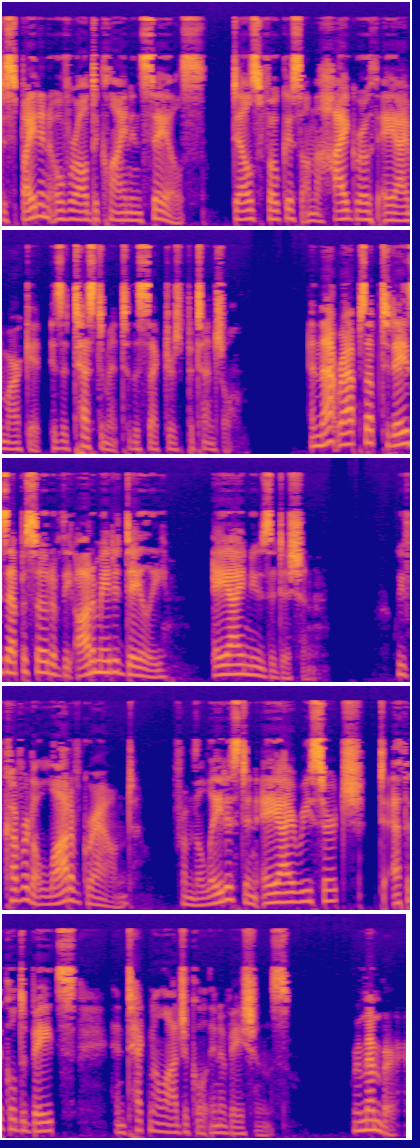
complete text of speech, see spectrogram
Despite an overall decline in sales, Dell's focus on the high-growth AI market is a testament to the sector's potential. And that wraps up today's episode of the Automated Daily AI News Edition. We've covered a lot of ground, from the latest in AI research to ethical debates and technological innovations. Remember,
